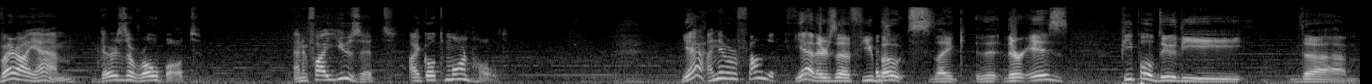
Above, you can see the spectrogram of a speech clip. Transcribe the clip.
where I am, there is a robot, and if I use it, I go to Mournhold. Yeah, I never found it. Yeah, there's a few boats. Like th- there is, people do the the um,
